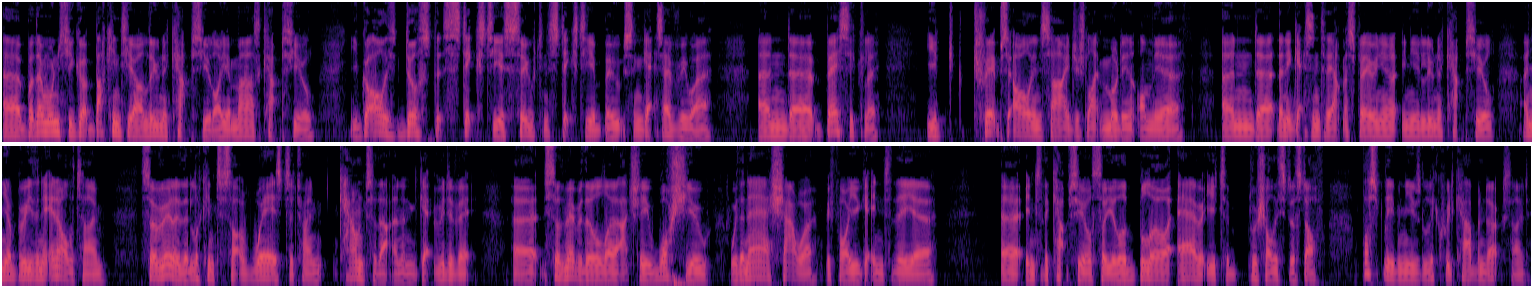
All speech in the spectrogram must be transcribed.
Uh, but then once you get back into your lunar capsule or your Mars capsule, you've got all this dust that sticks to your suit and sticks to your boots and gets everywhere. And uh, basically, you trips it all inside, just like mud in, on the Earth. And uh, then it gets into the atmosphere in your, in your lunar capsule, and you're breathing it in all the time. So really, they're looking to sort of ways to try and counter that and then get rid of it. Uh, so maybe they'll uh, actually wash you with an air shower before you get into the uh, uh, into the capsule, so you'll blow air at you to push all this dust off. Possibly even use liquid carbon dioxide.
